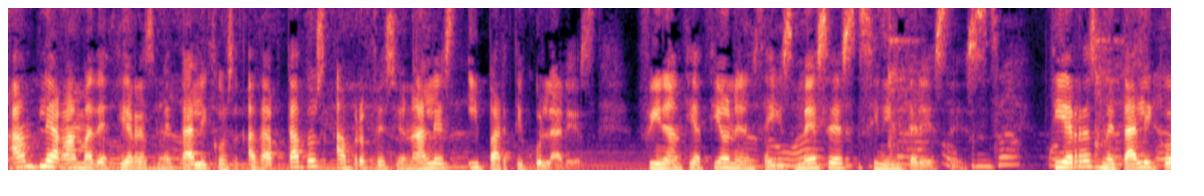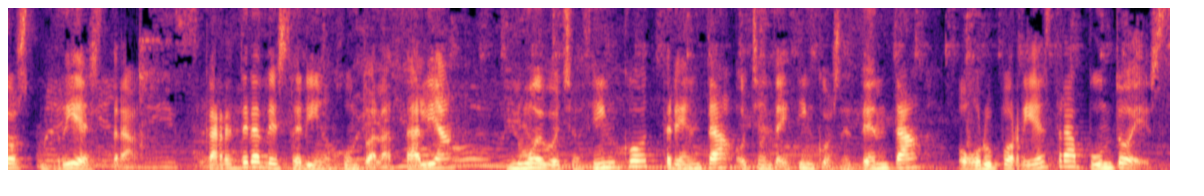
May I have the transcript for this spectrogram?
Amplia gama de cierres metálicos adaptados a profesionales y particulares. Financiación en seis meses sin intereses. Cierres metálicos Riestra. Carretera de Serín junto a la Zalia. 985 30 85 70 o gruporiestra.es.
